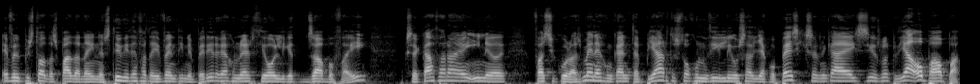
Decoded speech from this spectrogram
ευελπιστώντας πάντα να είναι αστείο, γιατί αυτά τα event είναι περίεργα, έχουν έρθει όλοι για το τζάμπο φαΐ, ξεκάθαρα είναι φάση κουρασμένοι, έχουν κάνει τα PR τους, το έχουν δει λίγο σαν διακοπές και ξαφνικά εσύ λε, παιδιά, όπα, όπα.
